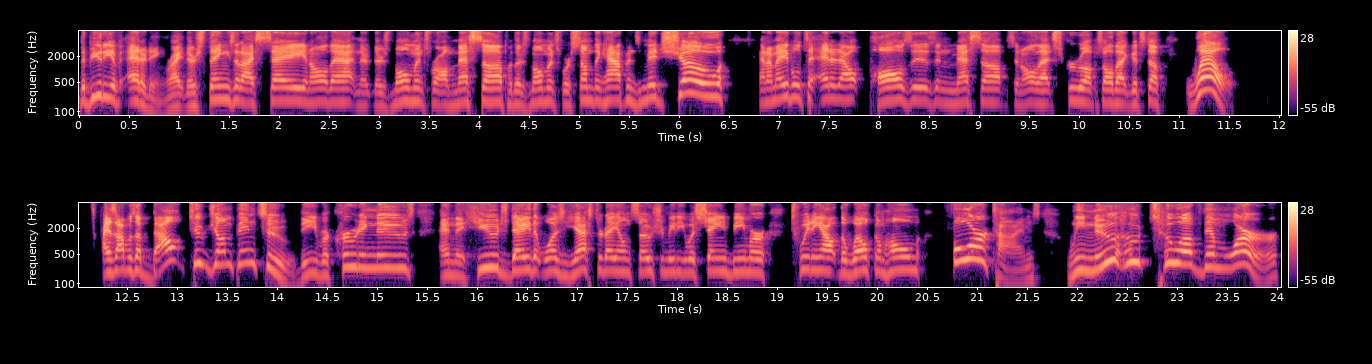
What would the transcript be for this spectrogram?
the beauty of editing, right? There's things that I say and all that, and there, there's moments where I'll mess up, or there's moments where something happens mid show, and I'm able to edit out pauses and mess ups and all that screw ups, all that good stuff. Well, as I was about to jump into the recruiting news and the huge day that was yesterday on social media with Shane Beamer tweeting out the welcome home four times, we knew who two of them were,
